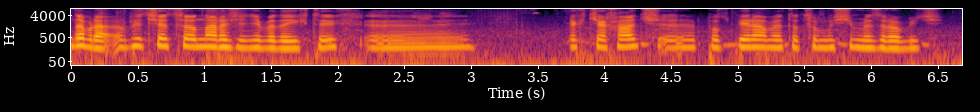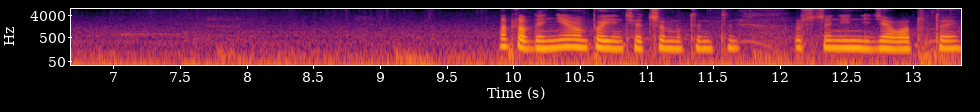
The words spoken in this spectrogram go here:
Dobra, wiecie co, na razie nie będę ich tych yy, jak ciachać. Yy, pozbieramy to, co musimy zrobić. Naprawdę, nie mam pojęcia, czemu ten, ten uszczenie nie działa tutaj.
